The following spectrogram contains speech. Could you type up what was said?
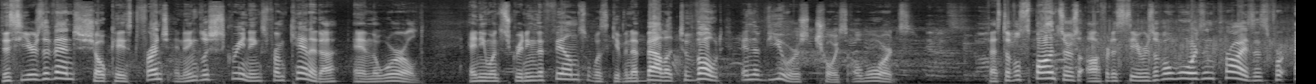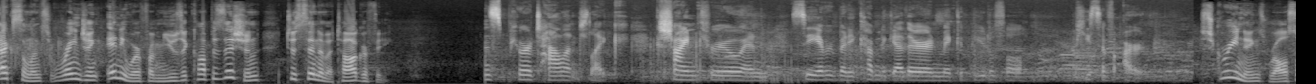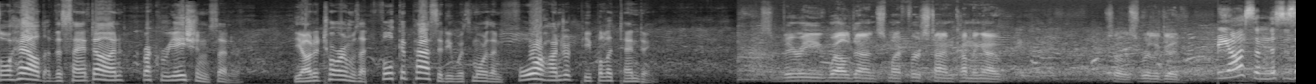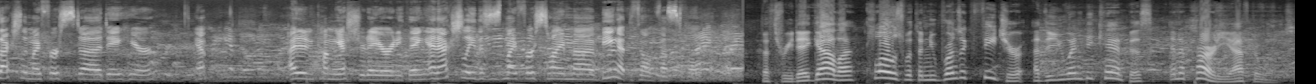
This year's event showcased French and English screenings from Canada and the world. Anyone screening the films was given a ballot to vote in the Viewers' Choice Awards. Festival sponsors offered a series of awards and prizes for excellence ranging anywhere from music composition to cinematography. It's pure talent, like shine through and see everybody come together and make a beautiful piece of art. Screenings were also held at the Saint Anne Recreation Center. The auditorium was at full capacity with more than 400 people attending. It's very well done. It's my first time coming out, so it's really good. Pretty awesome. This is actually my first uh, day here. Yep. I didn't come yesterday or anything, and actually, this is my first time uh, being at the film festival. The three day gala closed with a New Brunswick feature at the UNB campus and a party afterwards.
